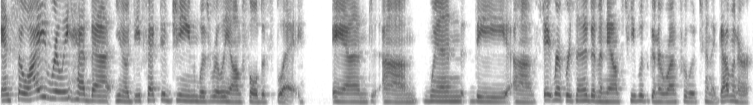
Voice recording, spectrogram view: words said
And so I really had that, you know, defective gene was really on full display. And um, when the uh, state representative announced he was going to run for lieutenant governor,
